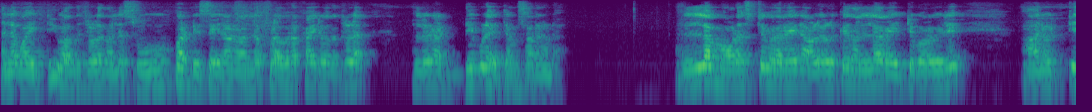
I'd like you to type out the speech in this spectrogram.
നല്ല വൈറ്റ് വന്നിട്ടുള്ള നല്ല സൂപ്പർ ഡിസൈനാണ് നല്ല ഫ്ലവർ ഒക്കെ ആയിട്ട് വന്നിട്ടുള്ള നല്ലൊരു അടിപൊളി ഐറ്റംസ് ആണ് കണ്ട. നല്ല മോഡസ്റ്റ് വേറെ ആളുകൾക്ക് നല്ല റേറ്റ് കുറവിൽ നാനൂറ്റി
